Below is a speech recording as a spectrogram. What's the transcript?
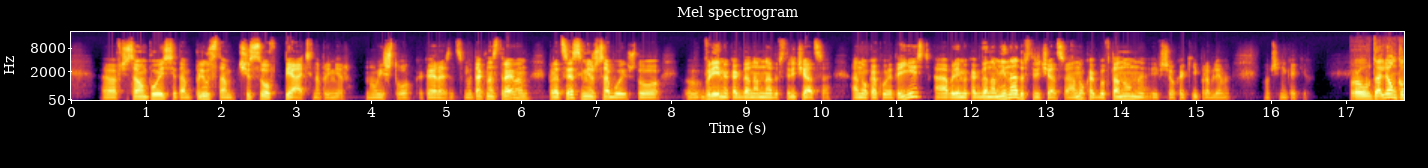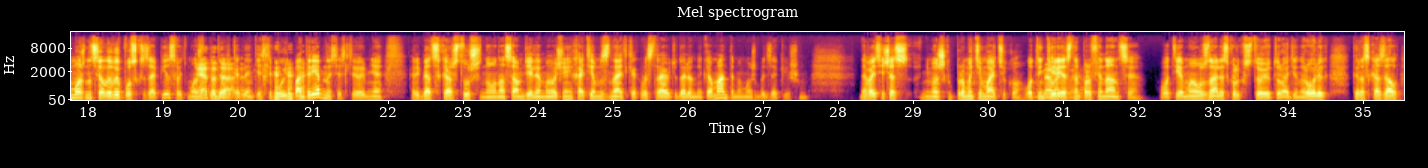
э, в часовом поясе там плюс там часов 5, например. Ну и что? Какая разница? Мы так настраиваем процессы между собой, что время, когда нам надо встречаться, оно какое-то есть, а время, когда нам не надо встречаться, оно как бы автономно, и все, какие проблемы? Вообще никаких. Про удаленку можно целый выпуск записывать, может Это быть, даже да, когда-нибудь, да. если будет потребность, если мне ребят скажут, слушай, ну на самом деле мы очень хотим знать, как выстраивать удаленные команды, мы, может быть, запишем. Давай сейчас немножко про математику. Вот давай, интересно давай. про финансы. Вот я, мы узнали, сколько стоит один ролик. Ты рассказал,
